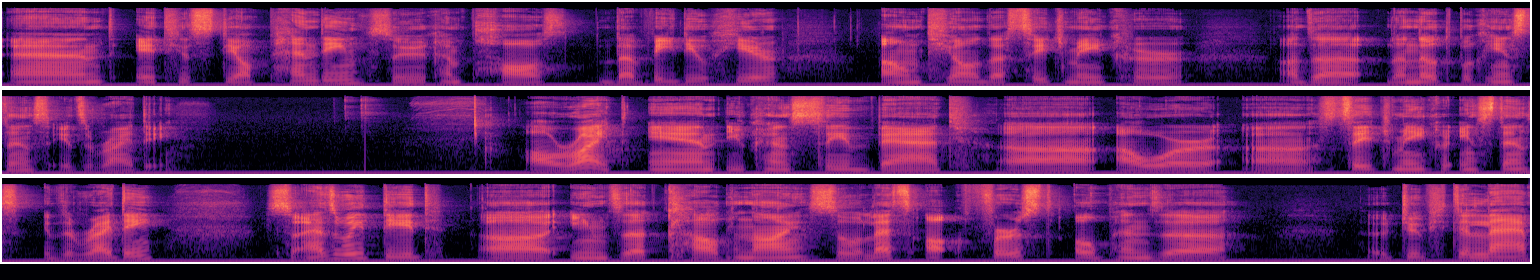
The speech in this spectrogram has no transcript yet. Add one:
And it is still pending, so you can pause the video here until the SageMaker, uh, the, the notebook instance is ready. All right, and you can see that uh, our uh, SageMaker instance is ready. So as we did uh, in the Cloud9, so let's uh, first open the uh, Jupyter Lab.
